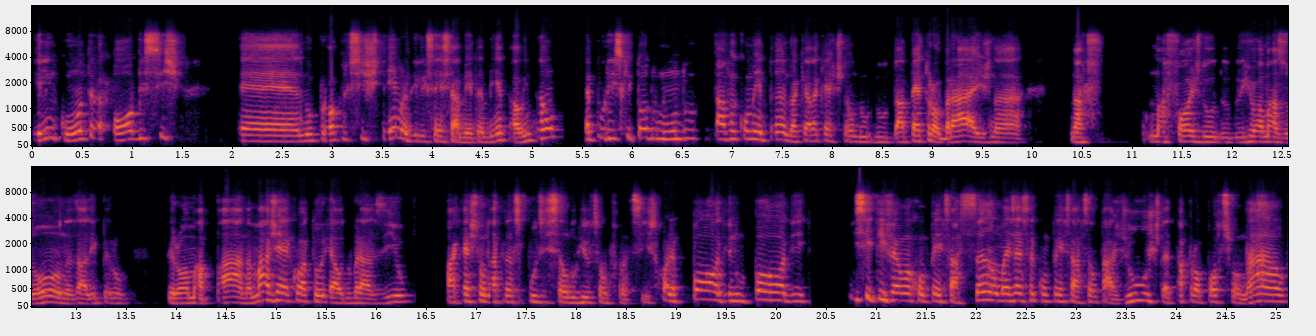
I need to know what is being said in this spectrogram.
ele encontra óbices é, no próprio sistema de licenciamento ambiental. Então, é por isso que todo mundo estava comentando aquela questão do, do, da Petrobras na, na, na foz do, do, Rio Amazonas, ali pelo, pelo Amapá, na margem equatorial do Brasil, a questão da transposição do Rio São Francisco. Olha, pode, não pode, e se tiver uma compensação, mas essa compensação está justa, está proporcional.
